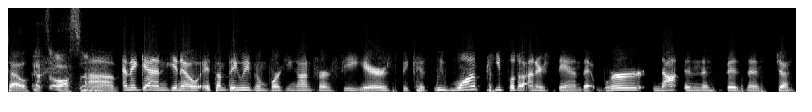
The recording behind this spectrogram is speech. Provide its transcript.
So That's awesome. um, and again, you know, it's something we've been working on for a few years because we want people to understand that we're not in this business just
